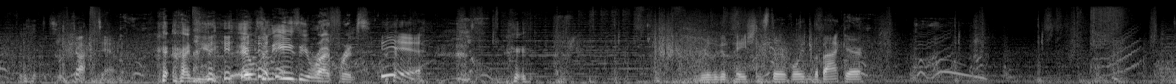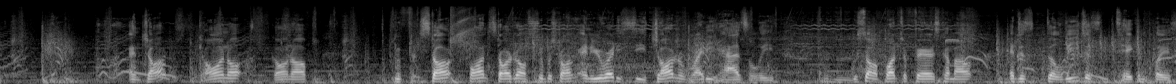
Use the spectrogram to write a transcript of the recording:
god damn it. I needed it. It was an easy reference. Yeah. really good patience there, avoiding the back air. And John going off, going off. Start, Fawn started off super strong, and you already see John already has the lead. We saw a bunch of fairs come out, and just the lead just taking place.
